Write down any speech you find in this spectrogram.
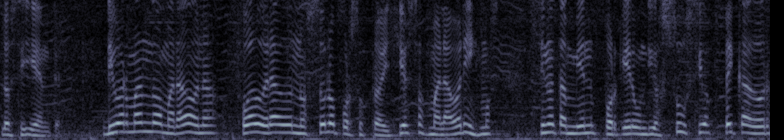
lo siguiente. Diego Armando Maradona fue adorado no solo por sus prodigiosos malabarismos, sino también porque era un dios sucio, pecador,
